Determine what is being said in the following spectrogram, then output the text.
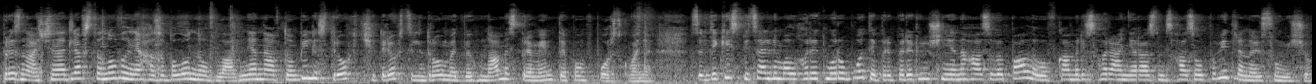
призначена для встановлення газобалонного обладнання на автомобілі з 3-4 циліндровими двигунами з прямим типом впорскування. Завдяки спеціальному алгоритму роботи при переключенні на газове паливо в камері згорання разом з газово-повітряною сумішю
